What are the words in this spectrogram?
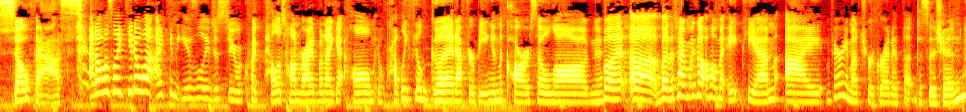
so fast. And I was like, you know what? I can easily just do a quick Peloton ride when I get home. It'll probably feel good after being in the car so long. But uh, by the time we got home at 8 p.m., I very much regretted that decision.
